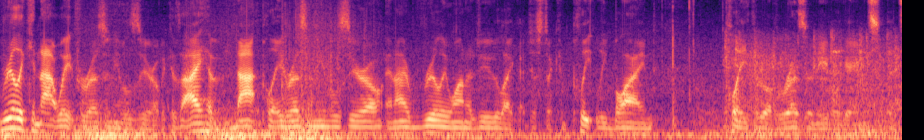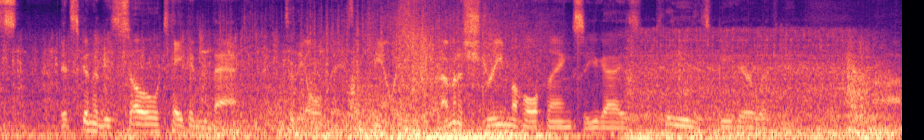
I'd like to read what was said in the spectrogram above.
really cannot wait for Resident Evil Zero because I have not played Resident Evil Zero, and I really want to do like a, just a completely blind playthrough of a Resident Evil game. It's, it's it's gonna be so taken back to the old days. I can't wait to do it. I'm gonna stream the whole thing, so you guys please be here with me. Uh,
